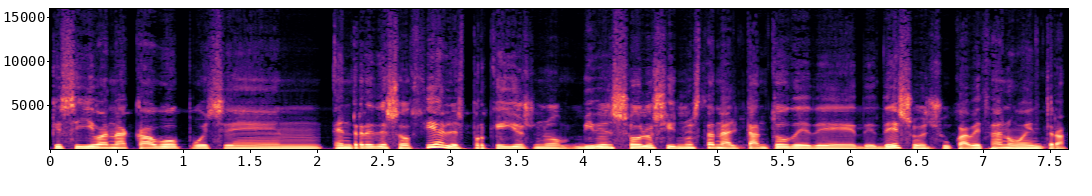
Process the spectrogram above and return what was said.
que se llevan a cabo pues en, en, redes sociales, porque ellos no viven solos y no están al tanto de, de, de, de, eso, en su cabeza no entra.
